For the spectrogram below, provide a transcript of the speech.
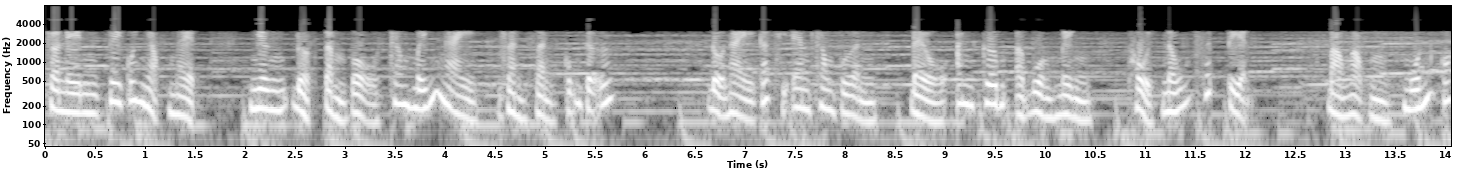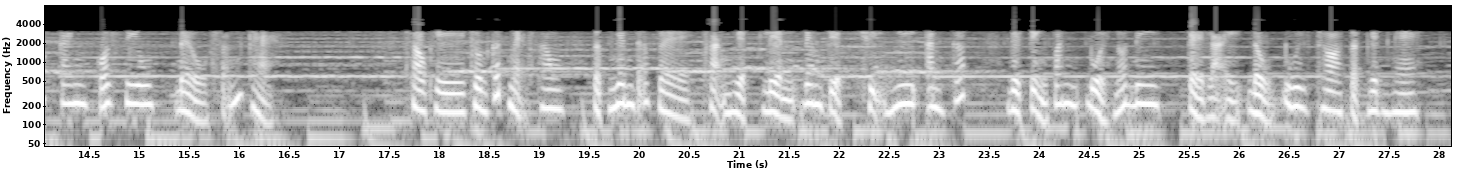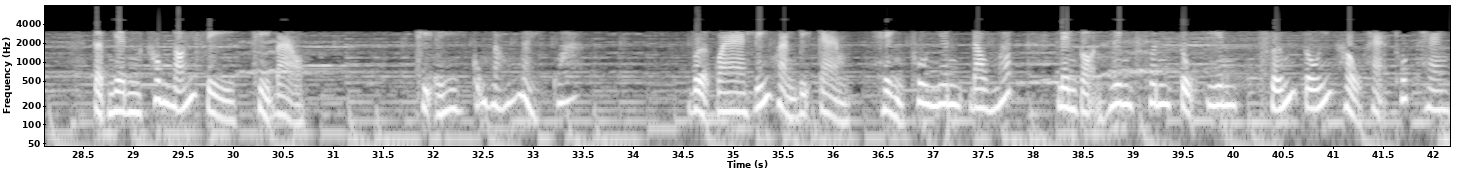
cho nên tuy có nhọc mệt, nhưng được tẩm bổ trong mấy ngày dần dần cũng đỡ. Độ này các chị em trong vườn đều ăn cơm ở buồng mình, thổi nấu rất tiện. Bảo Ngọc muốn có canh, có riêu đều sẵn cả. Sau khi chôn cất mẹ xong, tập nhân đã về, Phạm Nguyệt liền đem việc Trụy Nhi ăn cắp, việc tỉnh Văn đuổi nó đi, kể lại đầu đuôi cho tập nhân nghe. Tập nhân không nói gì, chỉ bảo, chị ấy cũng nóng nảy quá. Vừa qua Lý Hoàn bị cảm, hình phu nhân đau mắt, nên bọn Minh Xuân tụ yên, sớm tối hầu hạ thuốc thang.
